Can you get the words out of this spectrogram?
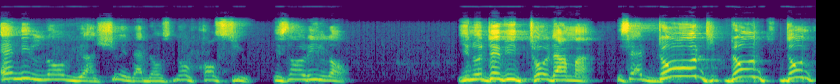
Any love you are showing that does not cost you is not real love. You know, David told that man, he said, Don't, don't, don't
